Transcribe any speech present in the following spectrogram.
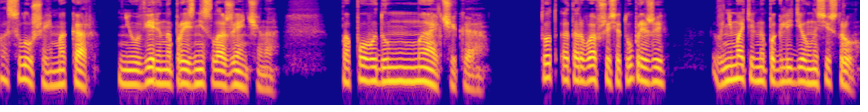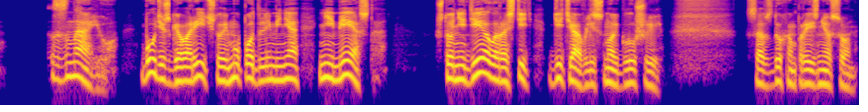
«Послушай, Макар», — неуверенно произнесла женщина, — «по поводу мальчика». Тот, оторвавшись от упряжи, внимательно поглядел на сестру. «Знаю. Будешь говорить, что ему подле меня не место, что не дело растить дитя в лесной глуши», — со вздохом произнес он.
